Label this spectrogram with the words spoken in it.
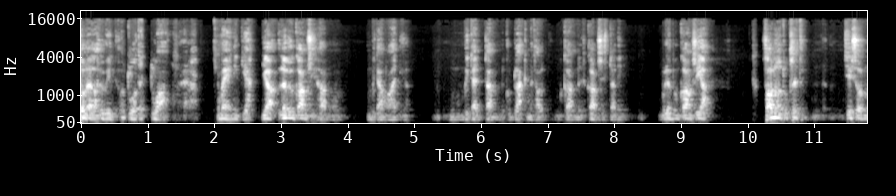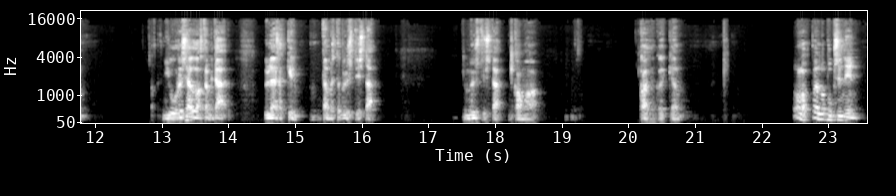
todella hyvin tuotettua meininkiä. Ja levyn kansihan on mitä mainio. Mitä tämän niin Black Metal kansista, niin levyn kansi ja sanotukset siis on juuri sellaista, mitä yleensäkin tämmöistä mystistä, mystistä kamaa kaiken kaikkiaan no loppujen lopuksi, niin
